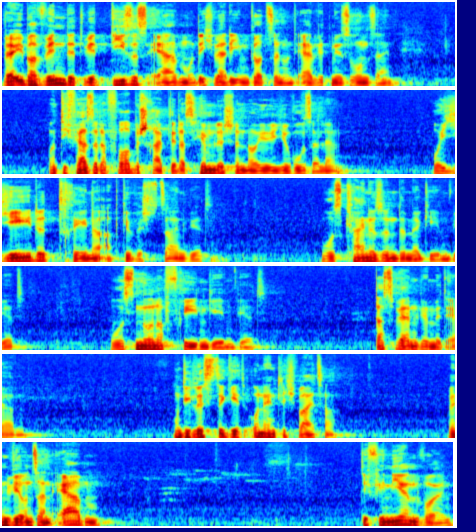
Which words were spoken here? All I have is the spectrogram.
wer überwindet, wird dieses erben und ich werde ihm Gott sein und er wird mir Sohn sein. Und die Verse davor beschreibt er das himmlische neue Jerusalem, wo jede Träne abgewischt sein wird, wo es keine Sünde mehr geben wird, wo es nur noch Frieden geben wird. Das werden wir miterben. Und die Liste geht unendlich weiter. Wenn wir unseren Erben definieren wollen,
